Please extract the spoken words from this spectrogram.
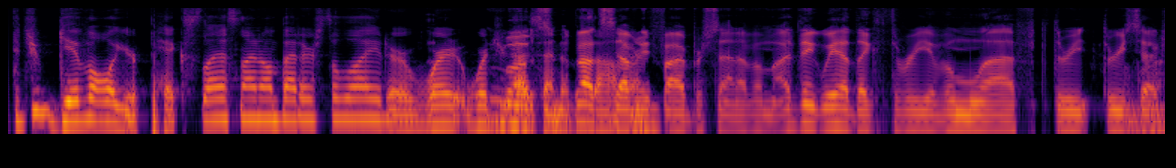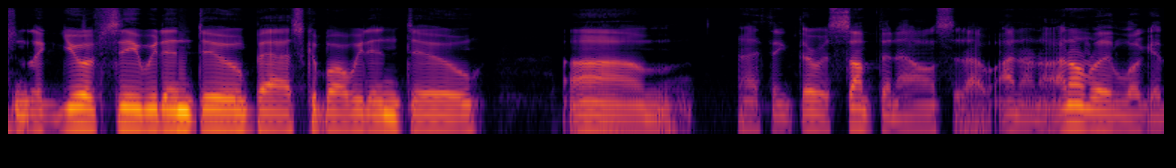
did you give all your picks last night on Better's Delight, or where where'd you guys Most, end up? about seventy five percent of them. I think we had like three of them left. Three three Okay. sections. Like UFC, we didn't do basketball. We didn't do. Um, and I think there was something else that I I don't know. I don't really look at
